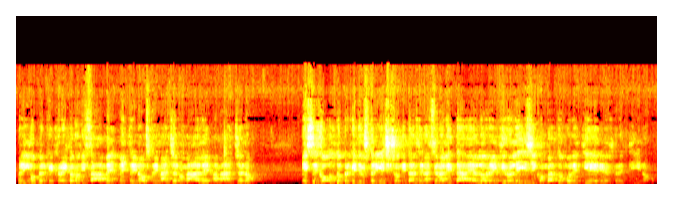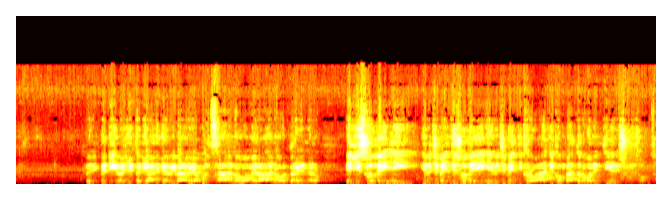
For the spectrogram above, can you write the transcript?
Primo perché crepano di fame, mentre i nostri mangiano male, ma mangiano e secondo perché gli austriaci sono di tante nazionalità e allora i tirolesi combattono volentieri nel Trentino per impedire agli italiani di arrivare a Bolzano o a Merano o al Brennero e gli sloveni, i reggimenti sloveni e i reggimenti croati combattono volentieri sull'Isonzo,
